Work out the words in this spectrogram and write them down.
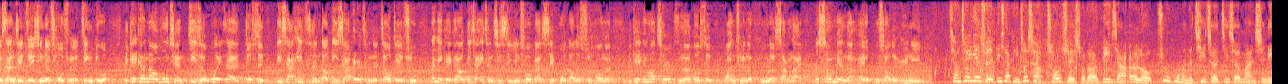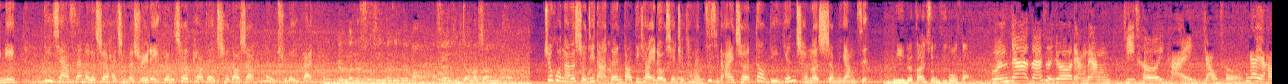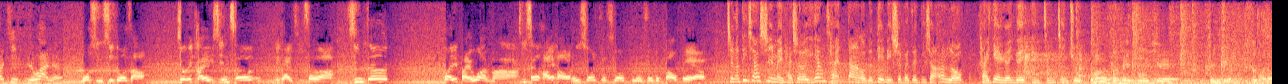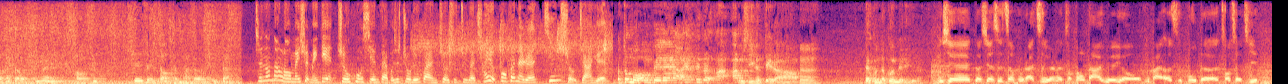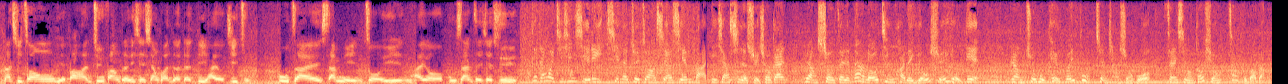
和三街最新的抽水的进度，你可以看到目前记者位在就是地下一层到地下二层的交界处。那你可以看到地下一层其实已经抽干，斜坡道的时候呢，你可以看到车子呢都是完全的浮了上来。那上面呢还有不少的淤泥。抢救淹水的地下停车场抽水抽到了地下二楼，住户们的汽车、机车满是泥泞，地下三楼的车还沉在水里，有的车飘在车道上，露出了一半。原本的水线在这边嘛，现在已经降到下面了。住户拿着手机打灯到地下一楼，先去看看自己的爱车到底淹成了什么样子。你的灾损是多少？我们家的灾损就两辆机车，一台轿车，应该也好几十万了。我损失多少？就一台新车，一台机车啊，新车快一百万嘛，机车还好，能修就修，不能修就报废啊。整个地下室每台车都一样惨，大楼的电力设备在地下二楼，台电人员已经进驻，把设备做一些检点，是否有那个因为潮湿淹水造成它的故障。整栋大楼没水没电，住户现在不是住旅馆就是住在，还有部分的人坚守家园。都无方便的啦，哎，这个暗暗时就对了哈。嗯。一些各县市政府来支援了，总共大约有一百二十部的抽水机，那其中也包含军方的一些相关的人力，还有机组，布在三明、左营还有虎山这些区域。各单位齐心协力，现在最重要是要先把地下室的水抽干，让受灾的大楼尽快的有水有电，让住户可以恢复正常生活。三立新闻高雄综合报道。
